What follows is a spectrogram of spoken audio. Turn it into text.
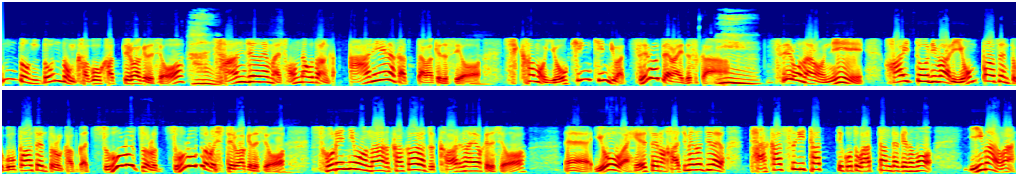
んどんどんどん株を買ってるわけですよ。はい、30年前そんなことなんかありえなかったわけですよ。しかも預金金利はゼロじゃないですか。えー、ゼロなのに、配当利回り4%、5%の株がゾロゾロ、ゾロゾロしてるわけですよ。それにもな、関わらず変われないわけですよ。えー、要は平成の初めの時代は高すぎたってことがあったんだけども、今は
